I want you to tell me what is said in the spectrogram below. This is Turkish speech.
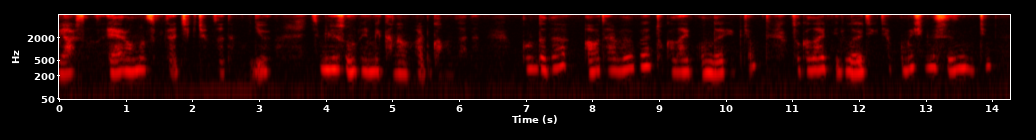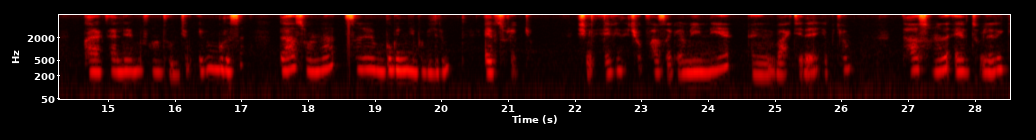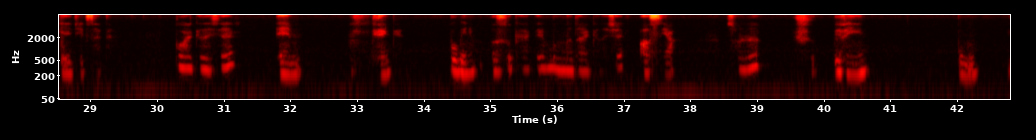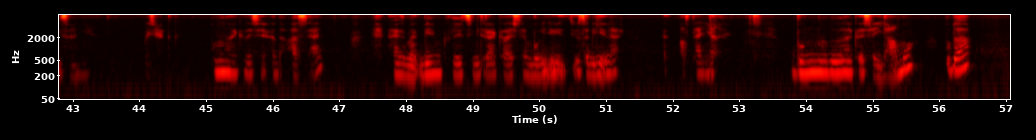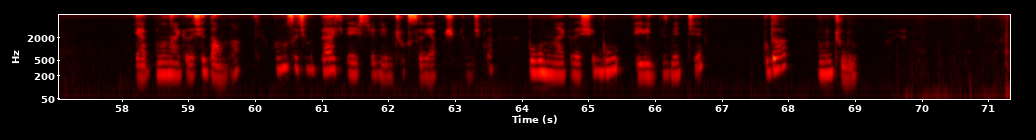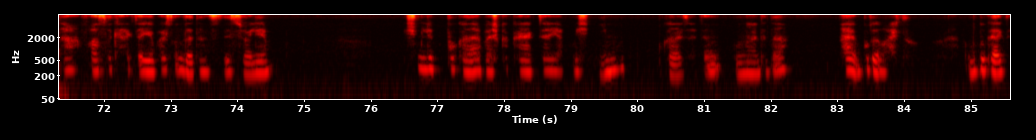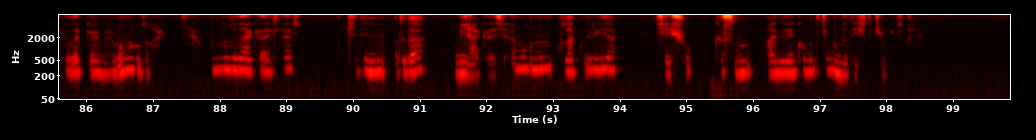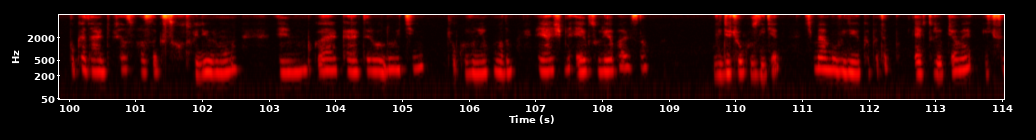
yaparsanız eğer olmazsa bir daha çekeceğim zaten bu videoyu. Şimdi biliyorsunuz benim bir kanalım var bu kanal zaten. Burada da Avatar Vlog ve Toka Life onu da yapacağım. Toka Life videoları çekeceğim. Ama şimdi sizin için karakterlerimi falan tanıyacağım. Evim burası. Daha sonra sanırım bugün yapabilirim. Ev turu yapacağım. Şimdi evi de çok fazla görmeyin diye bahçede yapacağım. Daha sonra da ev turları gelecek zaten. Bu arkadaşlar em. Bu benim asıl karakterim. Bunun adı arkadaşlar Asya. Sonra şu bebeğin bunun bir saniye başardık. Bunun arkadaşlar adı Asel. Her zaman benim klasimdir arkadaşlarım bu videoyu izliyorsa bilirler. Asel yani. Bunun adı arkadaşlar Yağmur. Bu da yani bunun arkadaşı Damla. Bunun saçını belki değiştirebilirim. Çok sarı yapmışım yanlışlıkla. Bu bunun arkadaşı. Bu evin hizmetçi. Bu da bunun çocuğu. Daha fazla karakter yaparsam zaten size söylerim. Şimdi bu kadar başka karakter yapmış mıyım? Bu kadar zaten. Bunlarda da ha bu da vardı. Bunu karakter olarak görmüyorum ama bu da var. Da arkadaşlar kedinin adı da Mi arkadaşlar. Ama bunun kulaklarıyla şey şu kısmı aynı renk olmadığı için bunu da değiştireceğim büyük ihtimalle. Bu kadardı. Biraz fazla kısa oldu biliyorum ama em, bu kadar karakter olduğu için çok uzun yapamadım. Eğer şimdi ev turu yaparsam video çok uzayacak. Şimdi ben bu videoyu kapatıp ev turu yapacağım ve ikisini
